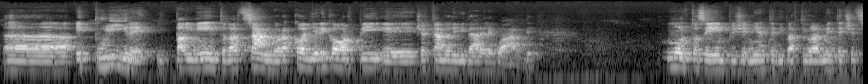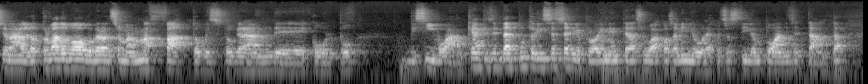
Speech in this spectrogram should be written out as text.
uh, e pulire il pavimento dal sangue, raccogliere i corpi e cercando di evitare le guardie. Molto semplice, niente di particolarmente eccezionale, l'ho provato poco, però insomma mi ha fatto questo grande colpo. visivo anche, anche se dal punto di vista estetico è probabilmente la sua cosa migliore, questo stile un po' anni 70.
